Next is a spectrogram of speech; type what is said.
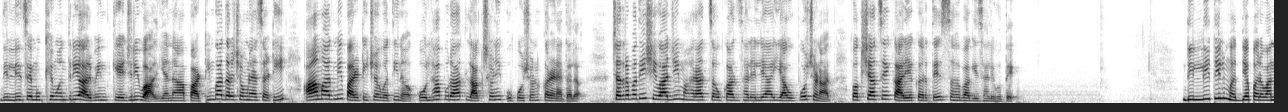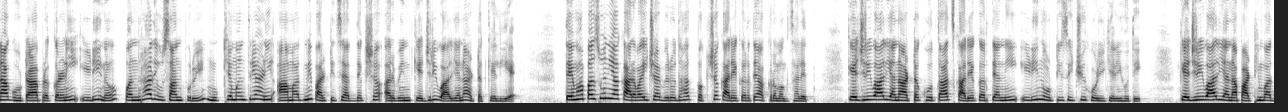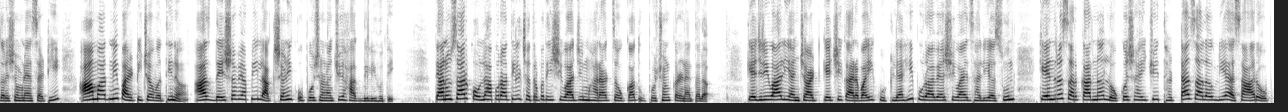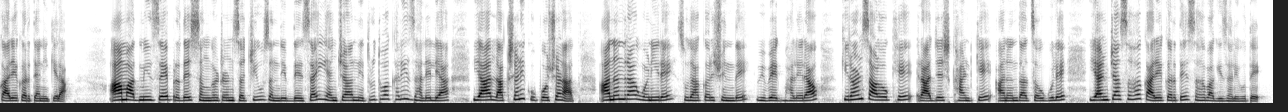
दिल्लीचे मुख्यमंत्री अरविंद केजरीवाल यांना पाठिंबा दर्शवण्यासाठी आम आदमी पार्टीच्या वतीनं कोल्हापुरात लाक्षणिक उपोषण करण्यात आलं. छत्रपती शिवाजी महाराज चौकात झालेल्या या उपोषणात पक्षाचे कार्यकर्ते सहभागी झाले होते. दिल्लीतील मद्यपरवाना घोटाळा प्रकरणी ईडीनं पंधरा दिवसांपूर्वी मुख्यमंत्री आणि आम आदमी पार्टीचे अध्यक्ष अरविंद केजरीवाल यांना अटक केली आहे तेव्हापासून या कारवाईच्या विरोधात पक्ष कार्यकर्ते आक्रमक झालेत. केजरीवाल यांना अटक होताच कार्यकर्त्यांनी ईडी नोटीसीची होळी केली होती. केजरीवाल यांना पाठिंबा दर्शवण्यासाठी आम आदमी पार्टीच्या वतीनं आज देशव्यापी लाक्षणिक उपोषणाची हाक दिली होती. त्यानुसार कोल्हापुरातील छत्रपती शिवाजी महाराज चौकात उपोषण करण्यात आलं. केजरीवाल यांच्या अटकेची कारवाई कुठल्याही पुराव्याशिवाय झाली असून केंद्र सरकारनं लोकशाहीची थट्टा चालवली आहे असा आरोप कार्यकर्त्यांनी केला. आम आदमीचे प्रदेश संघटन सचिव संदीप देसाई यांच्या नेतृत्वाखाली झालेल्या या लाक्षणिक उपोषणात आनंदराव वणिरे सुधाकर शिंदे विवेक भालेराव किरण साळोखे राजेश खांडके आनंदा चौगुले यांच्यासह कार्यकर्ते सहभागी झाले होते.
